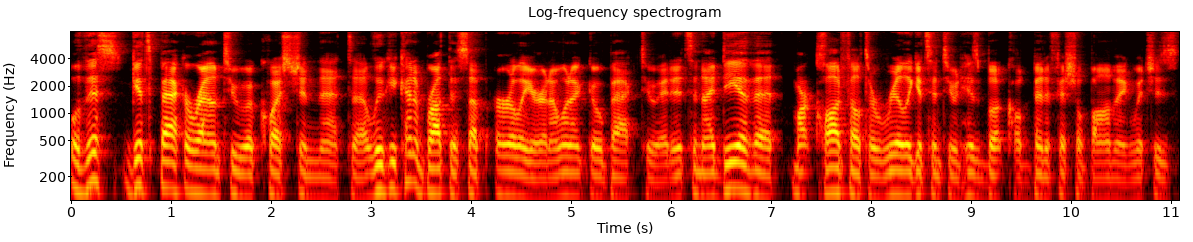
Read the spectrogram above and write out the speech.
Well, this gets back around to a question that uh, Luke, you kind of brought this up earlier, and I want to go back to it. It's an idea that Mark Clodfelter really gets into in his book called Beneficial Bombing, which is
